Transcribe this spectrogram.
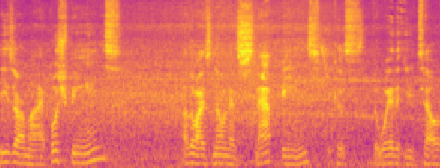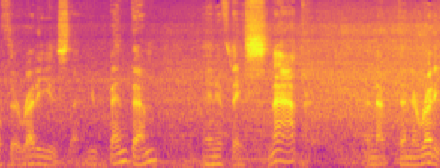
These are my bush beans, otherwise known as snap beans, because the way that you tell if they're ready is that you bend them, and if they snap, and that then they're ready.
